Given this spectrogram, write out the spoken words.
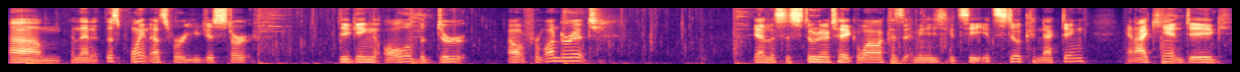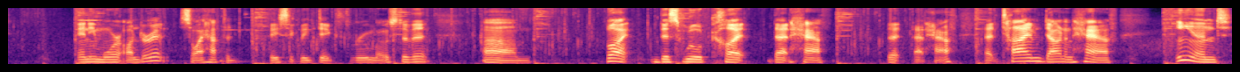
Um, and then at this point, that's where you just start digging all of the dirt out from under it. Again, this is still going to take a while because, I mean, as you can see, it's still connecting. And I can't dig any more under it, so I have to basically dig through most of it. Um, but this will cut that half, that, that half, that time down in half, and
